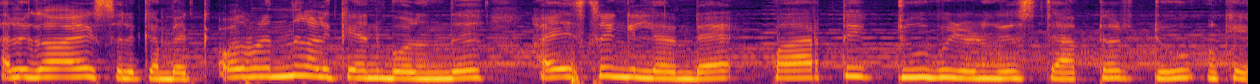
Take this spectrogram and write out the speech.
ഹലോ ഗായ്സ് വെൽക്കം ബാക്ക് അപ്പോൾ നമ്മൾ ഇന്ന് കളിക്കാൻ പോകുന്നത് ഐസ്ക്രീം കില്ലറിന്റെ പാർട്ട് ടു വീഡിയോ ആണ് ചാപ്റ്റർ ടു ഓക്കെ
